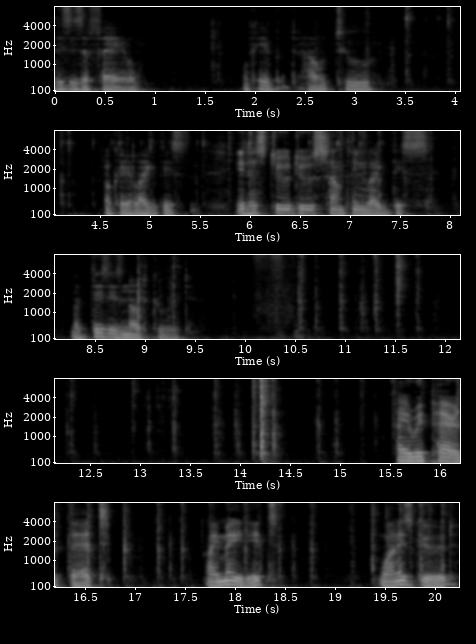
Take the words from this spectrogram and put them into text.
this is a fail. Okay, but how to, okay, like this. It has to do something like this, but this is not good. I repaired that. I made it. One is good.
